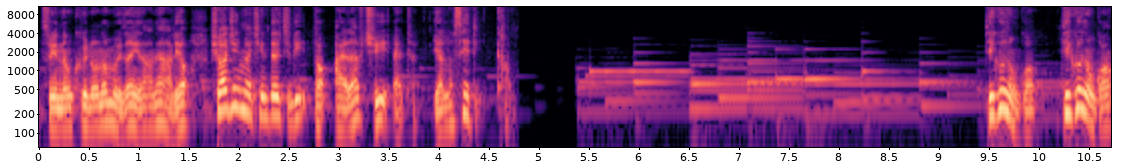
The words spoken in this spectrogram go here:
所以侬看侬能满足以上两何里哦。小金们请投简历到 i love 曲艺 at 一六三点 com。点歌辰光，点歌辰光，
